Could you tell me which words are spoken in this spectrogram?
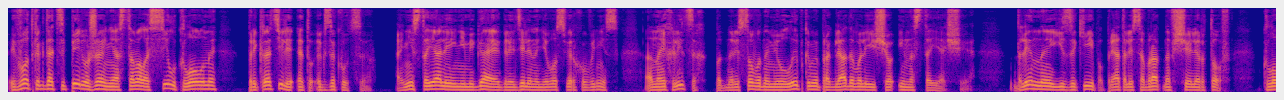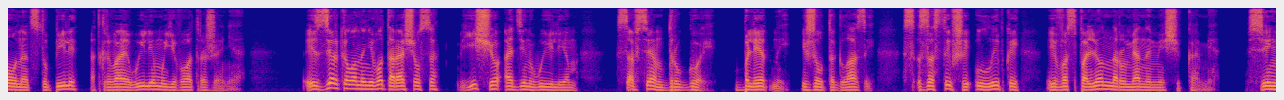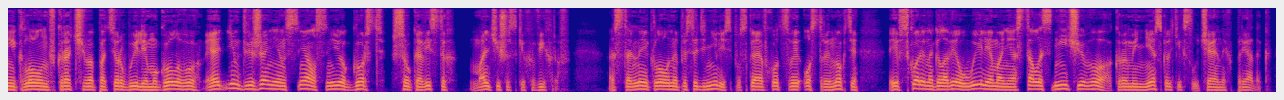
и вот, когда теперь уже не оставалось сил, клоуны прекратили эту экзекуцию. Они стояли и, не мигая, глядели на него сверху вниз, а на их лицах под нарисованными улыбками проглядывали еще и настоящие. Длинные языки попрятались обратно в щели ртов. Клоуны отступили, открывая Уильяму его отражение. Из зеркала на него таращился еще один Уильям, совсем другой, бледный и желтоглазый, с застывшей улыбкой и воспаленно-румяными щеками. Синий клоун вкрадчиво потер Уильяму голову и одним движением снял с нее горсть шелковистых мальчишеских вихров. Остальные клоуны присоединились, пуская в ход свои острые ногти, и вскоре на голове у Уильяма не осталось ничего, кроме нескольких случайных прядок.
